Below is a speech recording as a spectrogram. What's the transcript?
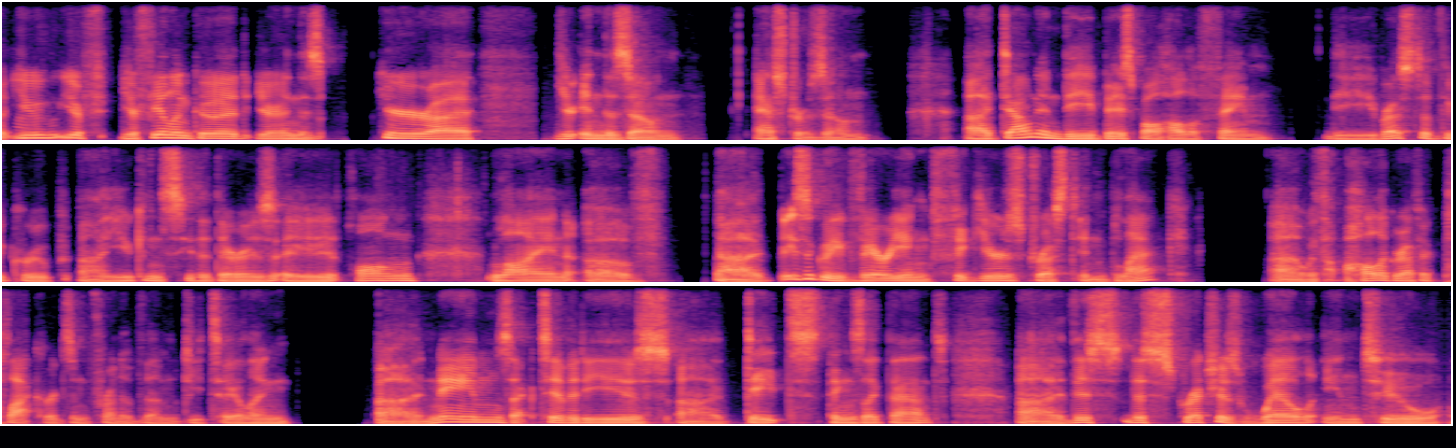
but you you're you're feeling good. You're in this. You're uh, you're in the zone, Astro Zone. Uh, down in the Baseball Hall of Fame, the rest of the group, uh, you can see that there is a long line of uh, basically varying figures dressed in black uh, with holographic placards in front of them detailing uh, names, activities, uh, dates, things like that. Uh, this this stretches well into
